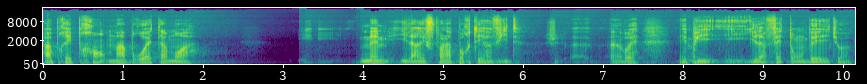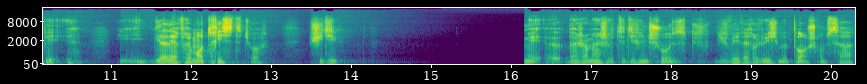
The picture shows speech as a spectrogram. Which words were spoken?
Après, prends ma brouette à moi. Même, il n'arrive pas à la porter à vide. Euh, euh, ouais. Et puis, il la fait tomber, tu vois. Puis, il a l'air vraiment triste, tu vois. Je lui dis, mais euh, Benjamin, je vais te dire une chose. Je vais vers lui, je me penche comme ça.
